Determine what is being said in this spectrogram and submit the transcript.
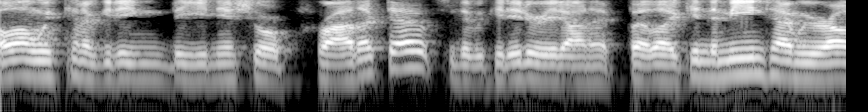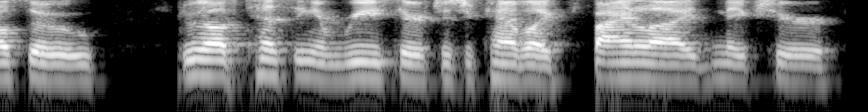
along with kind of getting the initial product out so that we could iterate on it. But like in the meantime, we were also doing a lot of testing and research just to kind of like finalize, make sure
